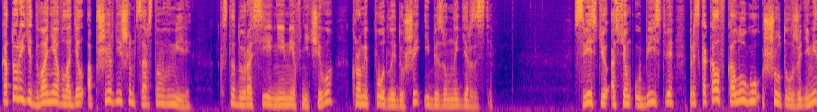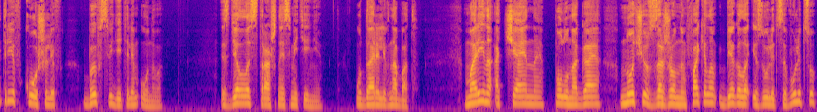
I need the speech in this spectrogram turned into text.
который едва не овладел обширнейшим царством в мире, к стыду России не имев ничего, кроме подлой души и безумной дерзости. С вестью о сём убийстве прискакал в Калугу шут Лжедимитриев Кошелев, быв свидетелем оного. Сделалось страшное смятение. Ударили в набат. Марина, отчаянная, полуногая, ночью с зажженным факелом бегала из улицы в улицу,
